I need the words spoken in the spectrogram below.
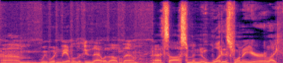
um, we wouldn't be able to do that without them. That's awesome. And what is one of your like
